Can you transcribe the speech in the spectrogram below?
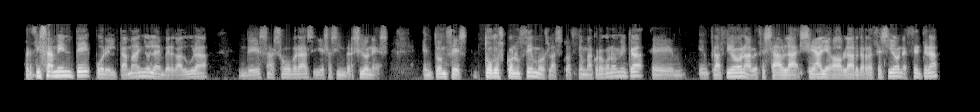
precisamente por el tamaño y la envergadura de esas obras y esas inversiones. Entonces, todos conocemos la situación macroeconómica, eh, inflación, a veces se habla, se ha llegado a hablar de recesión, etcétera,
